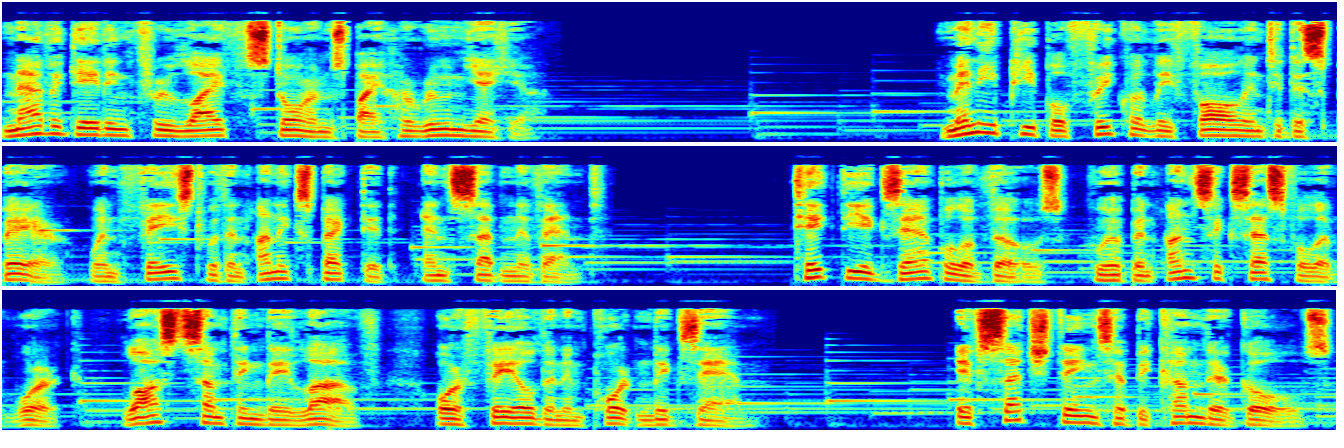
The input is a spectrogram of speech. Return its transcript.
Navigating Through Life Storms by Harun Yahya. Many people frequently fall into despair when faced with an unexpected and sudden event. Take the example of those who have been unsuccessful at work, lost something they love, or failed an important exam. If such things have become their goals,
